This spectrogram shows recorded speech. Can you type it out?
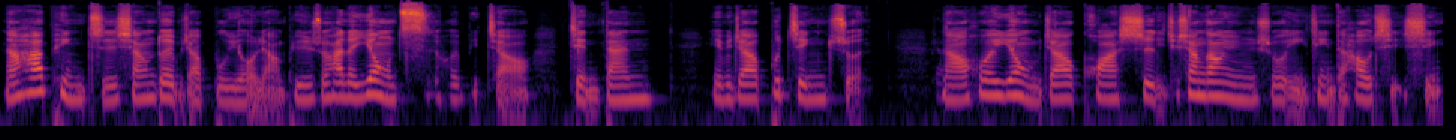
然后它品质相对比较不优良，比如说它的用词会比较简单，也比较不精准，然后会用比较夸饰，就像刚刚芸芸说，引起你的好奇心。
